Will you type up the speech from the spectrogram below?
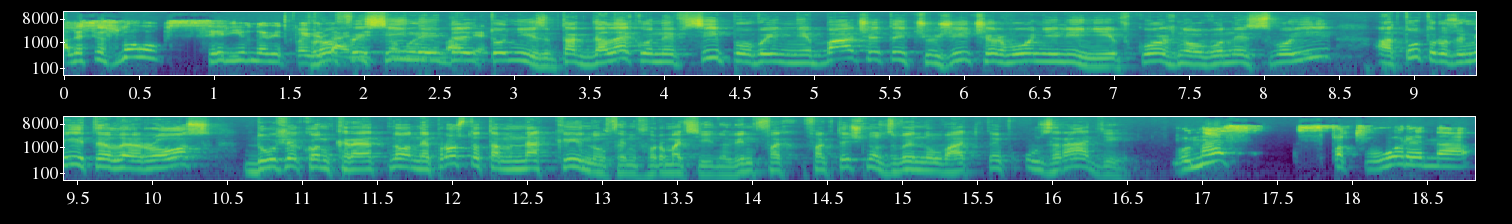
Але це знову все рівно відповідальність професійний дальтонізм. Так далеко не всі повинні бачити чужі червоні лінії. В кожного вони свої. А тут розумієте, Лерос дуже конкретно не просто там накинув інформаційно, він фактично звинуватив у зраді. У нас спотворена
